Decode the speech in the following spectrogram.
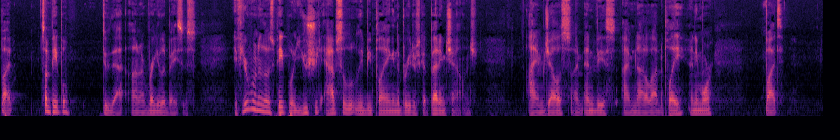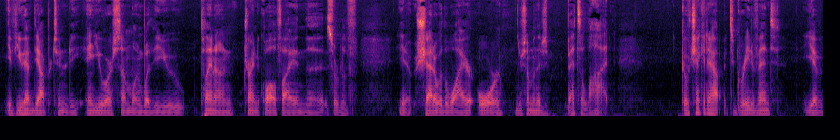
But some people, do that on a regular basis. If you're one of those people, you should absolutely be playing in the Breeders' Cup Betting Challenge. I am jealous. I'm envious. I'm not allowed to play anymore. But if you have the opportunity and you are someone, whether you plan on trying to qualify in the sort of, you know, shadow of the wire, or you're someone that just bets a lot, go check it out. It's a great event. You have a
